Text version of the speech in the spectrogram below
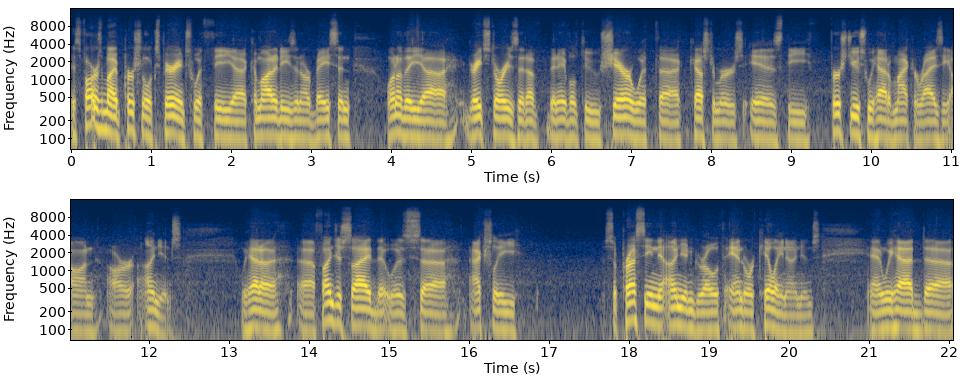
As far as my personal experience with the uh, commodities in our basin, one of the uh, great stories that I've been able to share with uh, customers is the first use we had of mycorrhizae on our onions. We had a, a fungicide that was uh, actually suppressing the onion growth and or killing onions and we had uh,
